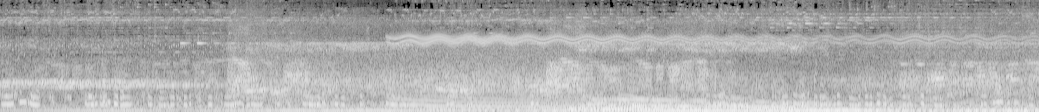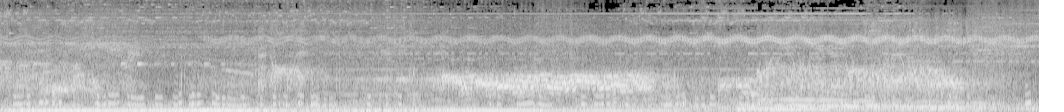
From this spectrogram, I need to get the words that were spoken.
Piloto Hill, Los Angeles, Desde el Parque Nacional de Explorar por Thank you.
